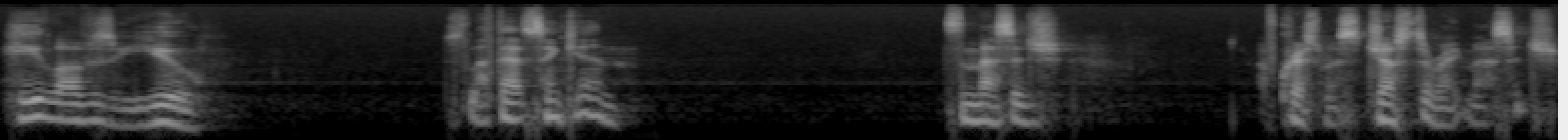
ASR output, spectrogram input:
He loves you. Just let that sink in. It's the message of Christmas, just the right message.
